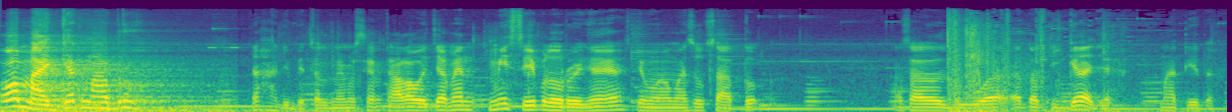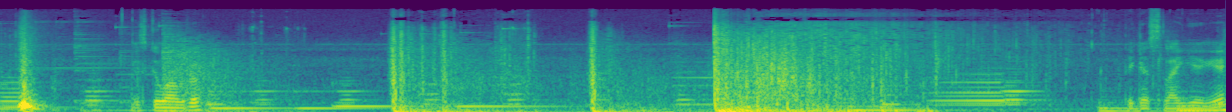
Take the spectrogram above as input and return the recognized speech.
Oh my god mal bro. Dah di battle names kan kalau aja men. Miss sih pelurunya ya cuma masuk satu. Asal dua atau tiga aja mati tuh. Let's go bro gas lagi oke?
